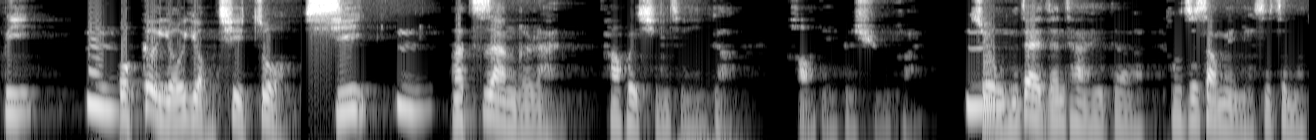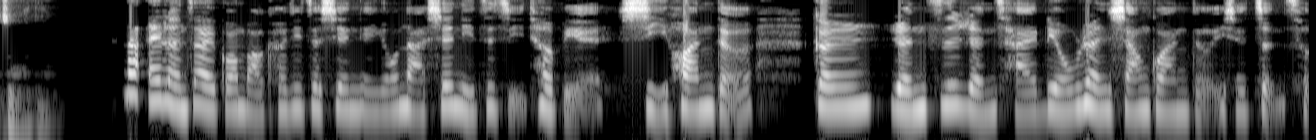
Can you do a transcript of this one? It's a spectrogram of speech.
B，嗯，或更有勇气做 C，嗯，那自然而然它会形成一个好的一个循环。所以我们在人才的投资上面也是这么做的。那 Alan 在光宝科技这些年有哪些你自己特别喜欢的？跟人资人才留任相关的一些政策，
